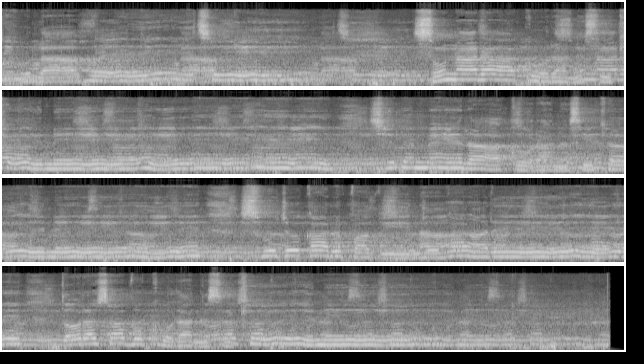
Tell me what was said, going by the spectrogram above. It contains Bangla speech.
খোলা হয়েছে। সোনারা কোরআন শিখে নে। ছেলে মেয়েরা কোরআন শিখে নে। সুযোগ আর পাবি না রে। তোরা সব কোরআন শিখে নে।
